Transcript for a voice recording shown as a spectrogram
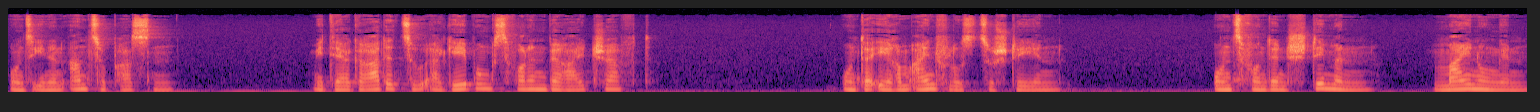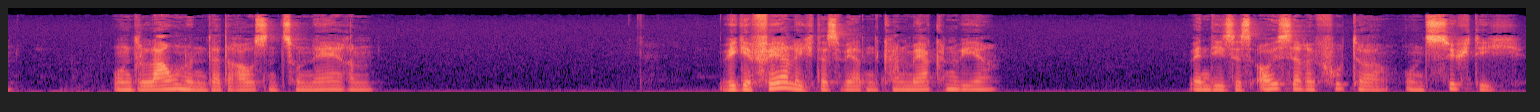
uns ihnen anzupassen, mit der geradezu ergebungsvollen Bereitschaft, unter ihrem Einfluss zu stehen, uns von den Stimmen, Meinungen und Launen da draußen zu nähren. Wie gefährlich das werden kann, merken wir, wenn dieses äußere Futter uns süchtig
